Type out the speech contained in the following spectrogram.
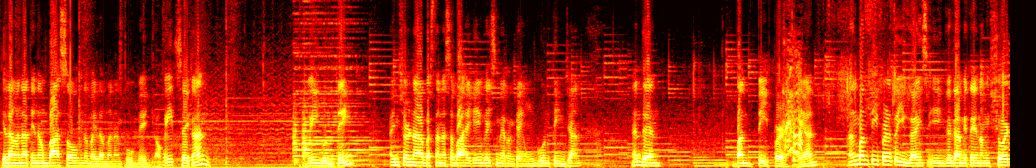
kailangan natin ng baso na may laman ng tubig. Okay? Second, okay, gunting. I'm sure na basta nasa bahay kayo guys, meron kayong gunting dyan. And then, band paper. Ayan. Ang band paper na to you guys, eh, gagamit tayo ng short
